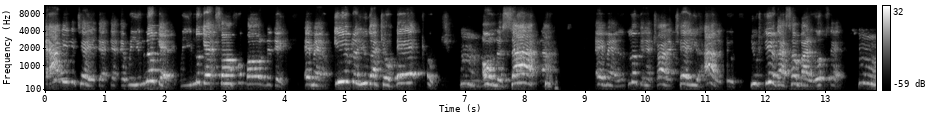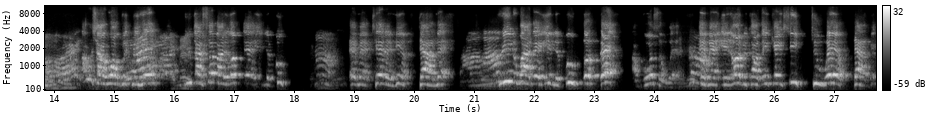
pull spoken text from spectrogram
And I need to tell you that, that, that when you look at it, when you look at some football today, amen, even if you got your head coach hmm. on the sideline, amen, looking and trying to tell you how to do it, you still got somebody upset. I wish I walk with me here. You got somebody up there in the booth, amen, telling him down there. Reason why they in the booth up there, I'm going somewhere. Amen. In order because they can't see too well down there.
